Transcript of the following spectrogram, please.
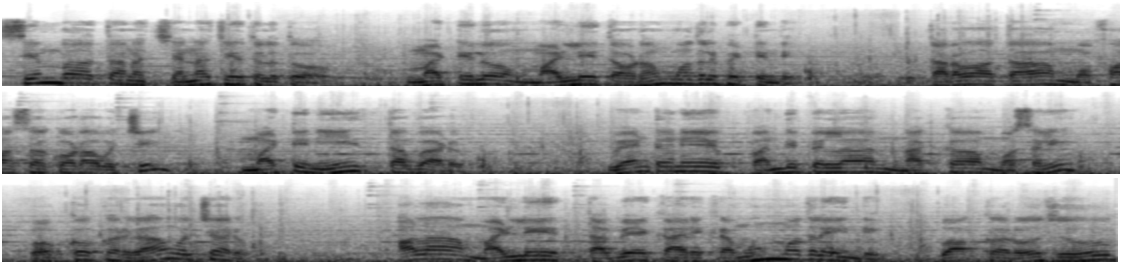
సింబా తన చిన్న చేతులతో మట్టిలో మళ్ళీ తవ్వడం మొదలుపెట్టింది. తర్వాత ముఫాసా కూడా వచ్చి మట్టిని తవ్వాడు. వెంటనే పందిపిల్ల నక్క మొసలి ఒక్కొక్కరుగా వచ్చారు. అలా మళ్ళీ తవ్వే కార్యక్రమం మొదలైంది. ఒక్కరోజు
